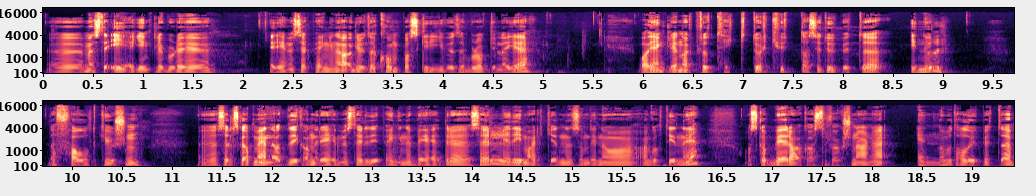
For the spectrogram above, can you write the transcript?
Uh, mens det egentlig burde reinvestert pengene. Og grunnen til å komme på å skrive til blogginnlegget, var egentlig når Protektor kutta sitt utbytte i null. Da falt kursen. Uh, selskapet mener at de kan reinvestere de pengene bedre selv i de markedene som de nå har gått inn i, og skape bedre avkastning for aksjonærene enn å betale utbytte.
